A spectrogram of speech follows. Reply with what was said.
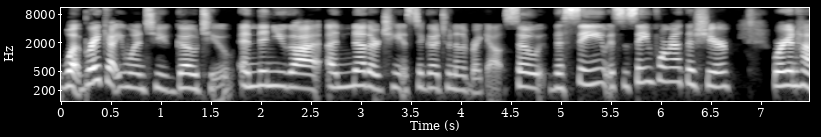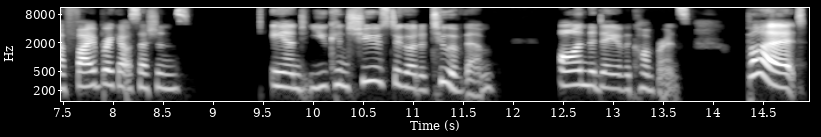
what breakout you wanted to go to and then you got another chance to go to another breakout so the same it's the same format this year we're going to have five breakout sessions and you can choose to go to two of them on the day of the conference but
